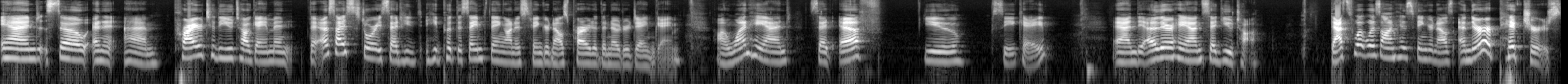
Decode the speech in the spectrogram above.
And so, and um, prior to the Utah game, and the SI story said he he put the same thing on his fingernails prior to the Notre Dame game. On one hand, said F U C K, and the other hand said Utah. That's what was on his fingernails, and there are pictures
